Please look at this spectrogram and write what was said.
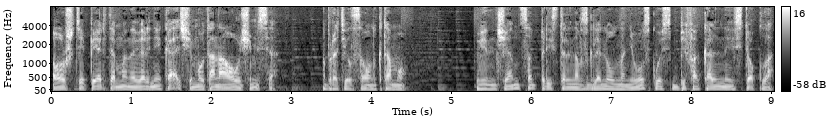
«Уж теперь-то мы наверняка чему-то научимся», — обратился он к тому. Винченцо пристально взглянул на него сквозь бифокальные стекла.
